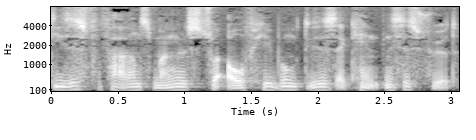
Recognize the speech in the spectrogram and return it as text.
dieses Verfahrensmangels zur Aufhebung dieses Erkenntnisses führt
